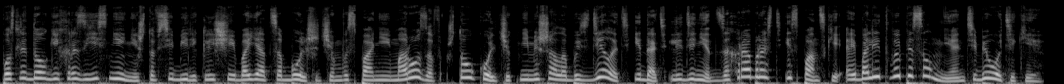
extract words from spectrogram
После долгих разъяснений, что в Сибири клещей боятся больше, чем в Испании морозов, что укольчик не мешало бы сделать и дать леденец за храбрость, испанский айболит выписал мне антибиотики.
